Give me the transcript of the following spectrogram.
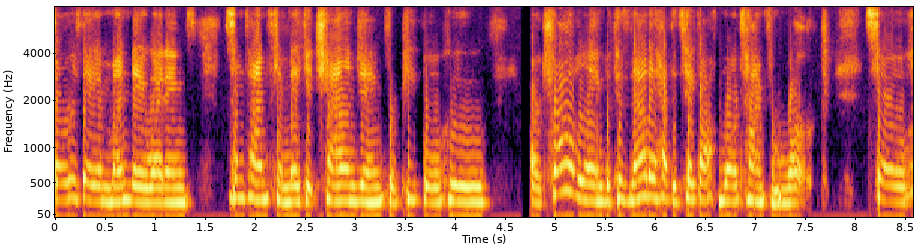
Thursday and Monday weddings sometimes can make it challenging for people who are traveling because now they have to take off more time from work. So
